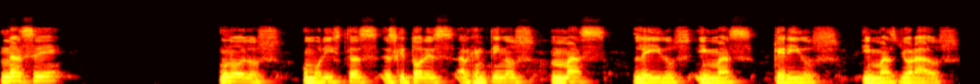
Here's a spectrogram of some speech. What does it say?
nace uno de los humoristas, escritores argentinos más leídos y más queridos y más llorados,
